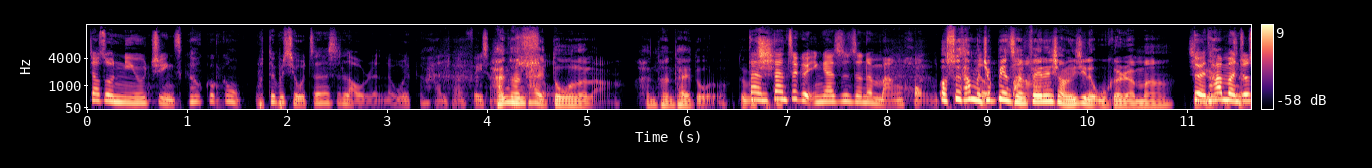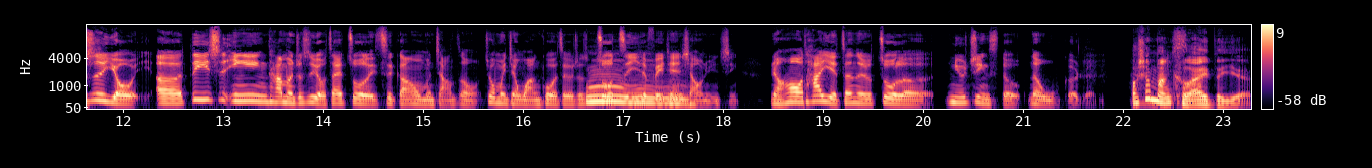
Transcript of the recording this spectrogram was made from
叫做 New Jeans。跟跟跟我，我对不起，我真的是老人了，我跟韩团非常韩团太多了啦。韩团太多了，对不起。但但这个应该是真的蛮红的哦，所以他们就变成飞天小女警的五个人吗？对，他们就是有呃，第一次因应他们就是有在做了一次，刚刚我们讲这种，就我们以前玩过这个，就是做自己的飞天小女警，嗯、然后他也真的就做了 New Jeans 的那五个人，好像蛮可爱的耶，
